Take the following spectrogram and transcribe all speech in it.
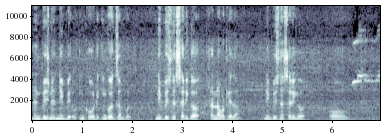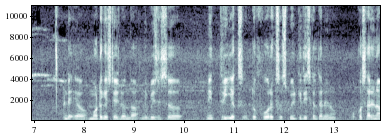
నేను బిజినెస్ నీ ఇంకోటి ఇంకొకటి ఇంకో ఎగ్జాంపుల్. నీ బిజినెస్ సరిగా రన్ అవ్వట్లేదా? నీ బిజినెస్ సరిగా అంటే మోటగే స్టేజ్లో ఉందా? నీ బిజినెస్ నీ three X to four X స్పీడ్కి తీసుకెళ్తాను నేను. ఒక్కసారి నా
